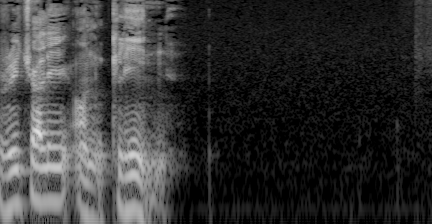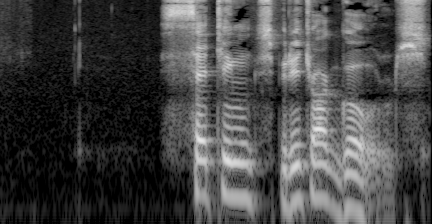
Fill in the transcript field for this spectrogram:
ritually unclean. Setting spiritual goals.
